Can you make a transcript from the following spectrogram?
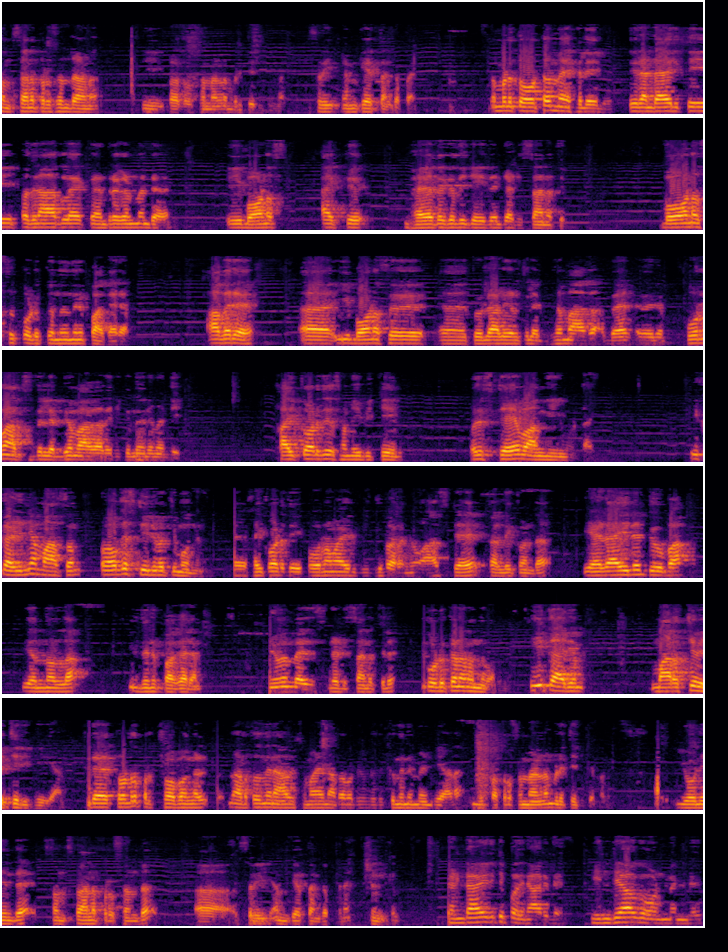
സംസ്ഥാന പ്രസിഡന്റാണ് ഈ പത്രസമ്മേളനം വിളിച്ചിരിക്കുന്നത് ശ്രീ എം കെ തങ്കപ്പൻ. നമ്മുടെ തോട്ടം മേഖലയിൽ ഈ രണ്ടായിരത്തി പതിനാറിലെ കേന്ദ്ര ഗവൺമെന്റ് ഈ ബോണസ് ആക്ട് ഭേദഗതി ചെയ്തതിന്റെ അടിസ്ഥാനത്തിൽ ബോണസ് കൊടുക്കുന്നതിന് പകരം അവർ ഈ ബോണസ് തൊഴിലാളികൾക്ക് ലഭ്യമാകാ പൂർണാർത്ഥത്തിൽ ലഭ്യമാകാതിരിക്കുന്നതിന് വേണ്ടി ഹൈക്കോടതിയെ സമീപിക്കുകയും ഒരു സ്റ്റേ വാങ്ങുകയും ഉണ്ടായി. ഈ കഴിഞ്ഞ മാസം ഓഗസ്റ്റ് ഇരുപത്തി മൂന്നിന് ഹൈക്കോടതി പൂർണമായ ഒരു വിധി പറഞ്ഞു ആ സ്റ്റേ തള്ളിക്കൊണ്ട് ഏഴായിരം രൂപ എന്നുള്ള ഇതിന് പകരം മിനിമം വേജസിന്റെ അടിസ്ഥാനത്തിൽ കൊടുക്കണമെന്ന് പറഞ്ഞു. ഈ കാര്യം മറച്ചു വെച്ചിരിക്കുകയാണ്. ഇതിന്റെ തുടർ പ്രക്ഷോഭങ്ങൾ നടത്തുന്നതിനാവശ്യമായ നടപടികൾ എടുക്കുന്നതിനും വേണ്ടിയാണ് ഇന്ന് പത്രസമ്മേളനം വിളിച്ചിരിക്കുന്നത്. യൂണിയന്റെ സംസ്ഥാന പ്രസിഡന്റ് ശ്രീ എം കെ തങ്കപ്പനെ ക്ഷണിക്കുന്നു. രണ്ടായിരത്തി പതിനാറിൽ ഇന്ത്യ ഗവൺമെന്റ്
